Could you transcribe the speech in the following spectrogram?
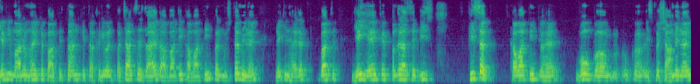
یہ بھی معلوم ہے کہ پاکستان کی تقریباً پچاس سے زائد آبادی خواتین پر مشتمل ہے، لیکن حیرت بات یہی ہے کہ پندرہ سے بیس فیصد خواتین جو ہے وہ اس میں شامل ہیں۔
